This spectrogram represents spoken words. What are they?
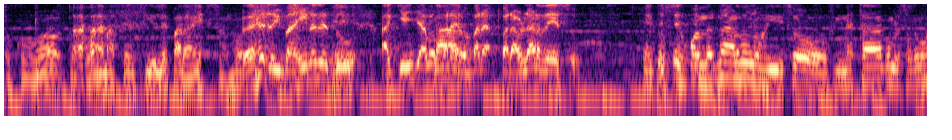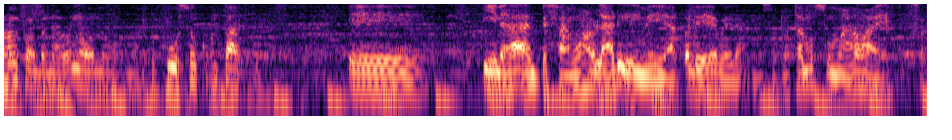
tocó, tocó más sensible para eso, ¿no? Bueno, imagínate tú, eh, ¿a quién llamo claro. para, para, para, hablar de eso? Entonces Juan Bernardo nos hizo, Fina estaba conversando con Juan, Juan Bernardo nos, nos, nos puso en contacto. Eh, y nada, empezamos a hablar y de inmediato le dije, mira, nosotros estamos sumados a esto, o sea,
